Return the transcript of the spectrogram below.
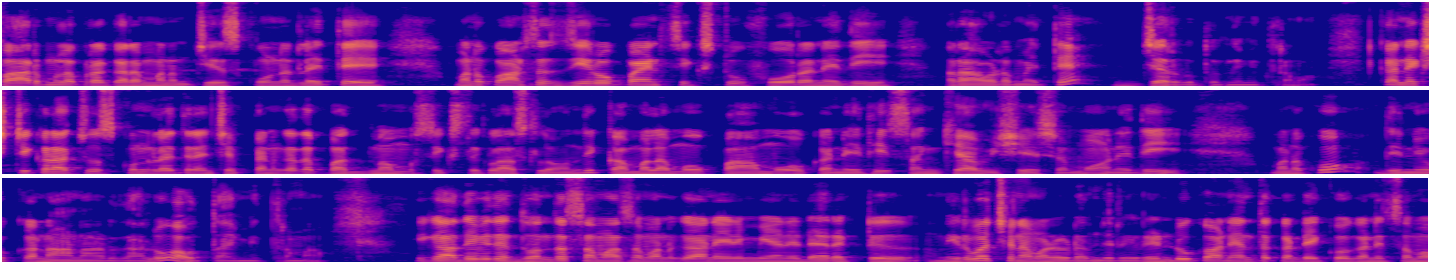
ఫార్ములా ప్రకారం మనం చేసుకున్నట్లయితే మనకు answer zero point six two four అనేది రావడం అయితే జరుగుతుంది మిత్రమా. ఇంకా నెక్స్ట్ ఇక్కడ చూసుకున్నట్లయితే నేను చెప్పాను కదా పద్మము సిక్స్త్ క్లాస్లో ఉంది. కమలము పాము ఒక నిధి సంఖ్యా విశేషము అనేది మనకు దీని యొక్క నానార్థాలు అవుతాయి మిత్రమా. ఇక అదేవిధంగా ద్వంద్వ సమాసం అనగానేమి అని డైరెక్ట్ నిర్వచనం అడగడం జరిగింది. రెండు కానీ అంతకంటే ఎక్కువ కానీ సమ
